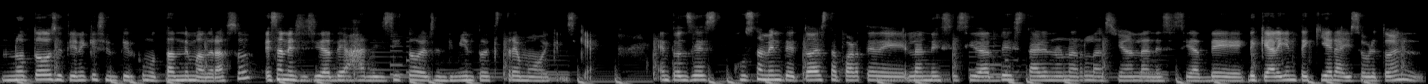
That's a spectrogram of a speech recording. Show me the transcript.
no todo se tiene que sentir como tan de madrazo, esa necesidad de, ah, necesito el sentimiento extremo y que ni siquiera. Entonces, justamente toda esta parte de la necesidad de estar en una relación, la necesidad de, que alguien te quiera y sobre todo en,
